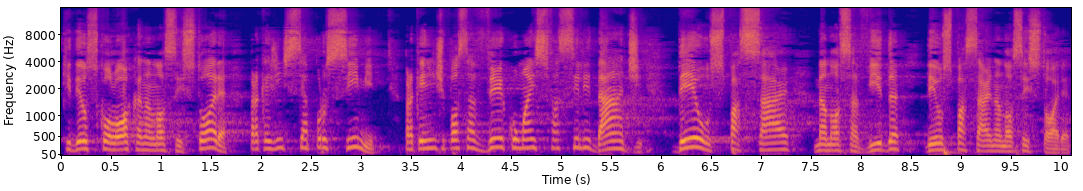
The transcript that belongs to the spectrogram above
que Deus coloca na nossa história para que a gente se aproxime, para que a gente possa ver com mais facilidade Deus passar na nossa vida, Deus passar na nossa história.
